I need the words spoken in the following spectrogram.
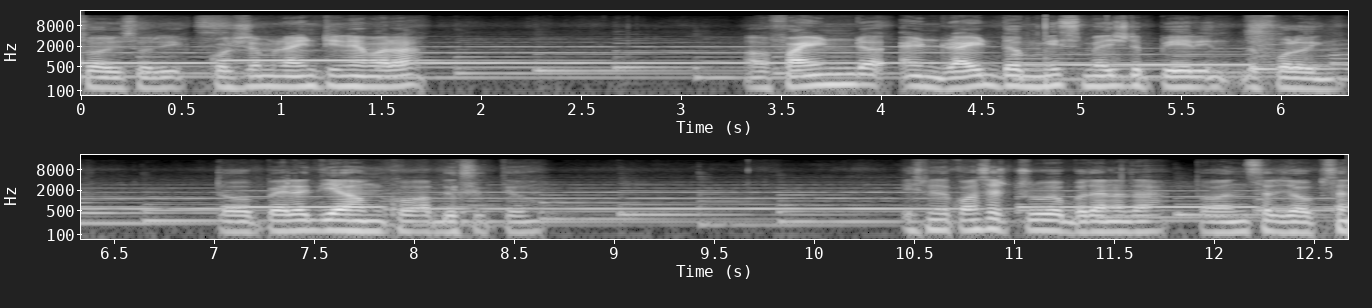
sorry sorry question number 19 है हमारा find and write the mismatched pair in the following तो पहले दिया हमको आप देख सकते हो इसमें कौन सा ट्रू है बताना था? तो आंसर जो ऑप्शन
